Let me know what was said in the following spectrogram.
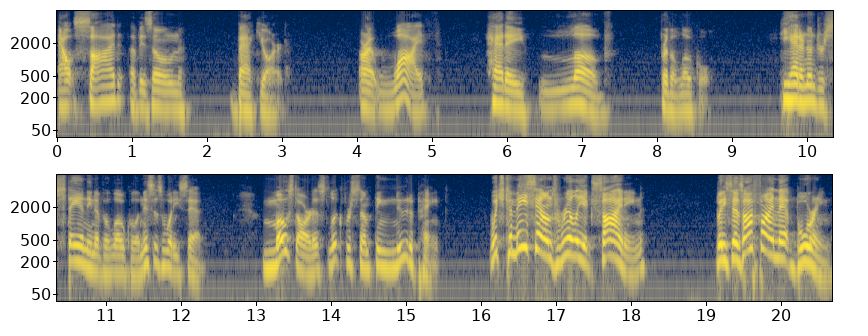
outside of his own backyard. All right, Wyeth had a love for the local. He had an understanding of the local, and this is what he said. Most artists look for something new to paint, which to me sounds really exciting, but he says, I find that boring.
